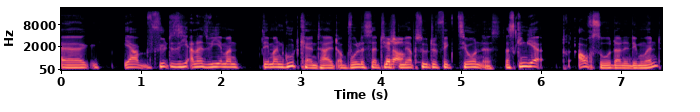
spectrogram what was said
äh, ja, fühlt es sich an, als wie jemand, den man gut kennt halt, obwohl es natürlich Genau. eine absolute Fiktion ist. Das ging dir tr- auch so dann in dem Moment?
